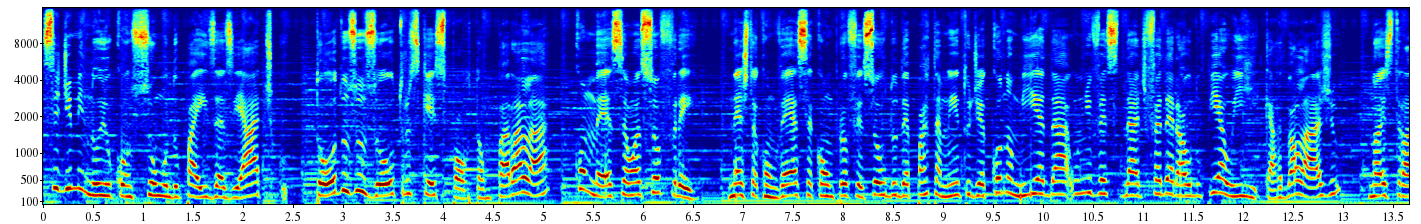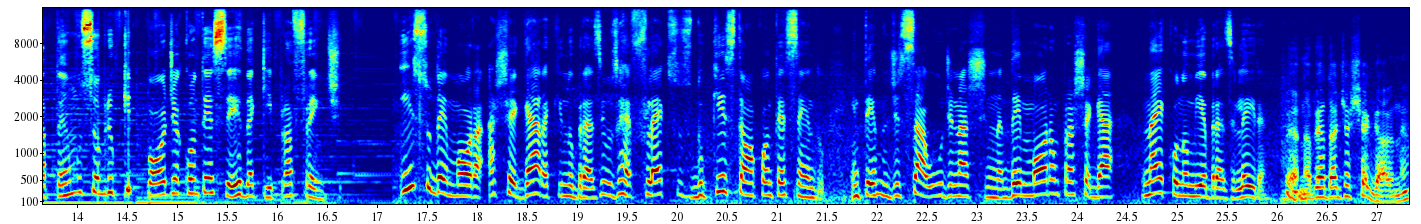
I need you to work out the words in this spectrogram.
Se diminui o consumo do país asiático, todos os outros que exportam para lá começam a sofrer. Nesta conversa com o professor do Departamento de Economia da Universidade Federal do Piauí, Ricardo Alágio, nós tratamos sobre o que pode acontecer daqui para frente. Isso demora a chegar aqui no Brasil? Os reflexos do que estão acontecendo em termos de saúde na China demoram para chegar na economia brasileira? É, na verdade, já chegaram, né?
